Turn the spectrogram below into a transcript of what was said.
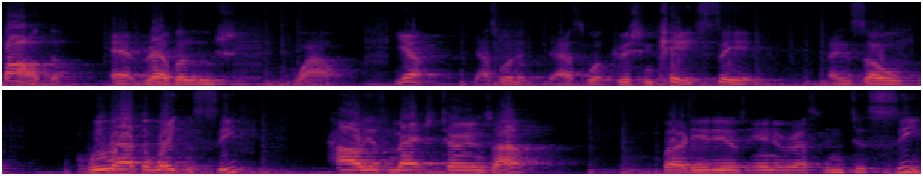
father at Revolution. Wow. Yeah, that's what that's what Christian Cage said. And so we will have to wait and see how this match turns out. But it is interesting to see,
